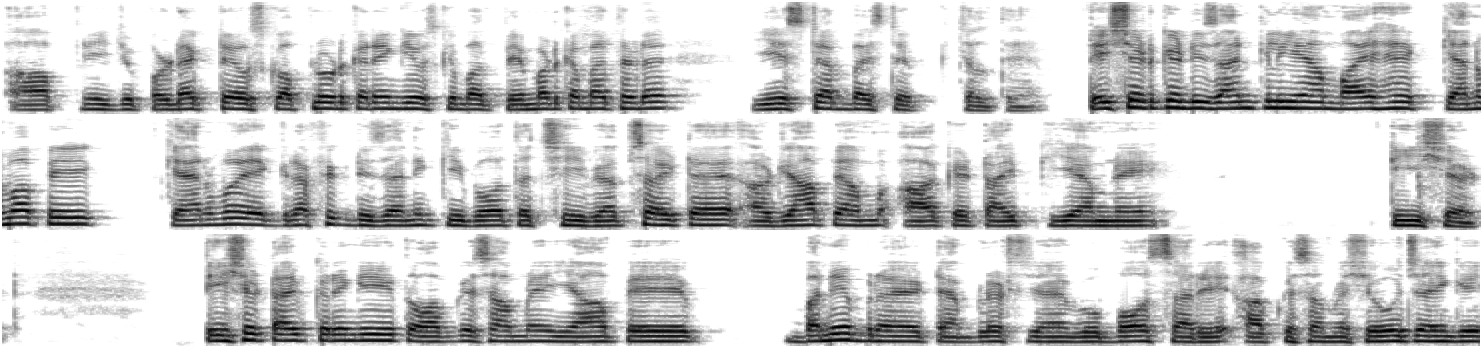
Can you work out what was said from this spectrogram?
اپنی جو پروڈکٹ ہے اس کو اپلوڈ کریں گے، اس کے بعد پیمنٹ کا میتھڈ ہے۔ یہ سٹیپ بائی سٹیپ چلتے ہیں۔ ٹی شرٹ کے ڈیزائن کے لیے ہم آئے ہیں کینوا پہ۔ کینوا ایک گرافک ڈیزائننگ کی بہت اچھی ویب سائٹ ہے اور یہاں پہ ہم آ کے ٹائپ کیا ہم نے T shirt T shirt type کریں گے تو آپ کے سامنے یہاں پہ بنے بنائے ٹیمپلیٹس جو ہیں وہ بہت سارے آپ کے سامنے شو ہو جائیں گے۔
